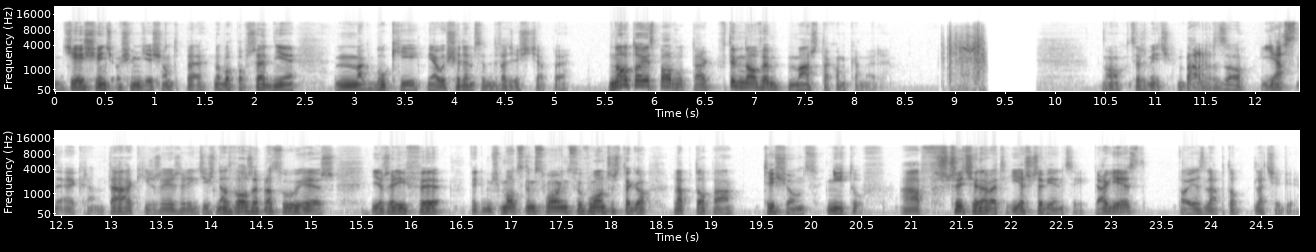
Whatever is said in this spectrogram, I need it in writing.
1080p, no bo poprzednie MacBooki miały 720p. No to jest powód, tak? W tym nowym masz taką kamerę no, chcesz mieć bardzo jasny ekran, taki, że jeżeli gdzieś na dworze pracujesz, jeżeli w jakimś mocnym słońcu włączysz tego laptopa 1000 nitów, a w szczycie nawet jeszcze więcej, tak jest, to jest laptop dla ciebie.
